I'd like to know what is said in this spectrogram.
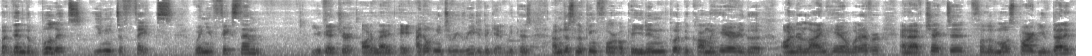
But then the bullets, you need to fix. When you fix them, you get your automatic A. I don't need to reread it again because I'm just looking for, okay, you didn't put the comma here, the underline here, whatever, and I've checked it for the most part. You've done it.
